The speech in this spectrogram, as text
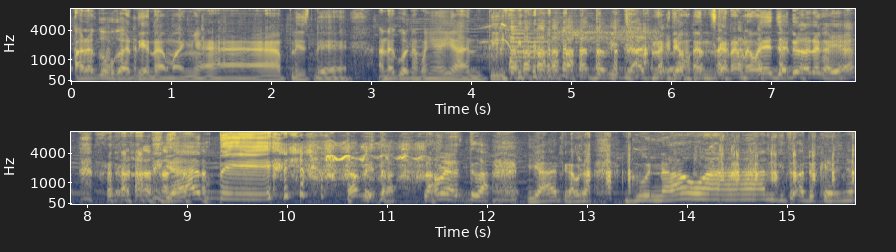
Anak gue bukan dia namanya. Please deh. Anak gue namanya Yanti. Tapi jadul. Anak zaman sekarang namanya jadul ada nggak ya? Yanti. Tapi tuh, namanya tua. Ya kalau nggak Gunawan gitu. Aduh kayaknya.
